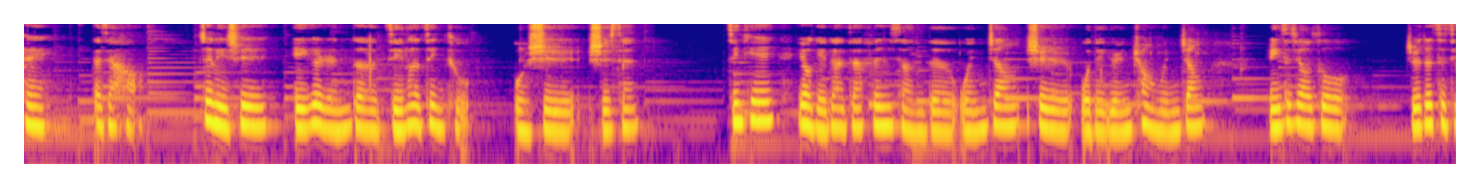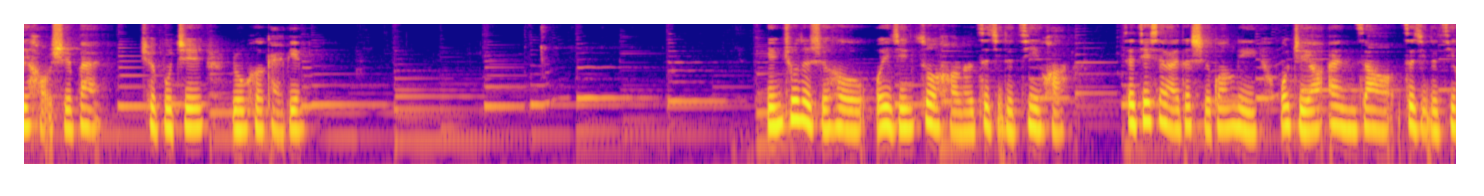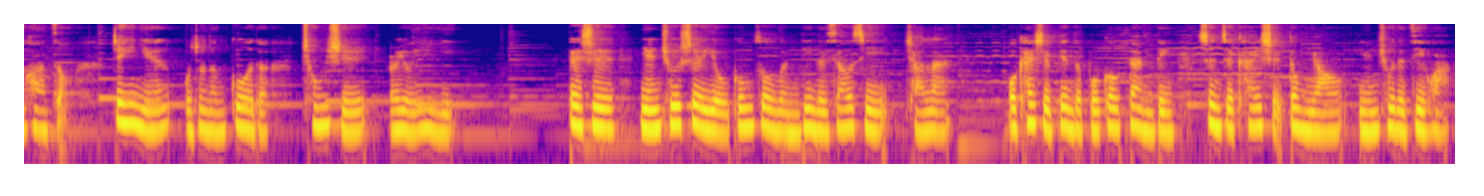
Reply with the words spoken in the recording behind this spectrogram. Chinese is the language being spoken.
嘿，大家好，这里是一个人的极乐净土，我是十三。今天要给大家分享的文章是我的原创文章，名字叫做《觉得自己好失败，却不知如何改变》。年初的时候，我已经做好了自己的计划，在接下来的时光里，我只要按照自己的计划走。这一年我就能过得充实而有意义。但是年初舍友工作稳定的消息传来，我开始变得不够淡定，甚至开始动摇年初的计划，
